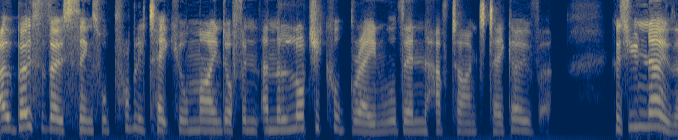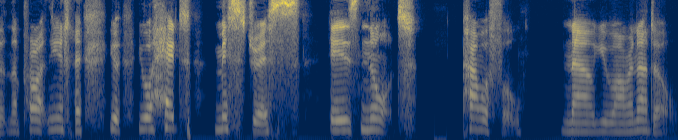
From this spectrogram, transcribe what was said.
oh, both of those things will probably take your mind off, and, and the logical brain will then have time to take over. Because you know that the you know, your, your head mistress is not powerful. Now you are an adult.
